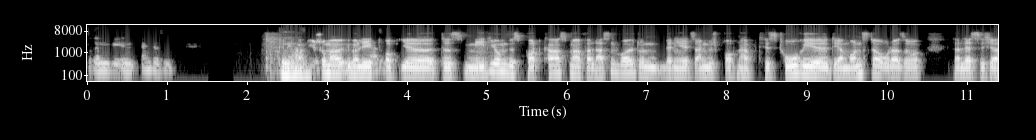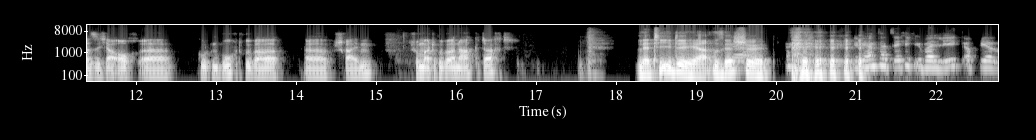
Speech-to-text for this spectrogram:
drin wie in Fantasy. Genau. Habt ihr schon mal überlegt, ob ihr das Medium des Podcasts mal verlassen wollt? Und wenn ihr jetzt angesprochen habt, Historie der Monster oder so, da lässt sich ja sicher auch äh, gut ein Buch drüber äh, schreiben. Schon mal drüber nachgedacht? Nette Idee, ja, sehr ja. schön. wir haben tatsächlich überlegt, ob wir,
